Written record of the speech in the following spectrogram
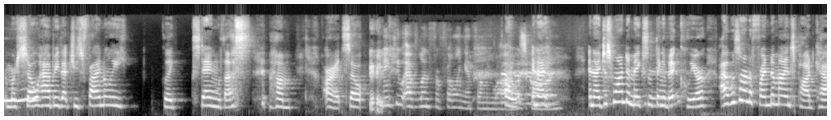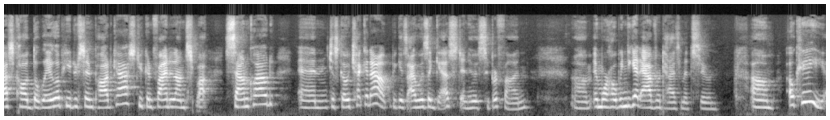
and we're so happy that she's finally like staying with us. Um, all right, so Thank you, Evelyn, for filling in for me while I Oh, was and gone. I and I just wanted to make something a bit clear. I was on a friend of mine's podcast called the Layla Peterson Podcast. You can find it on Spot- SoundCloud, and just go check it out because I was a guest and it was super fun. Um, and we're hoping to get advertisements soon. Um, okay,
